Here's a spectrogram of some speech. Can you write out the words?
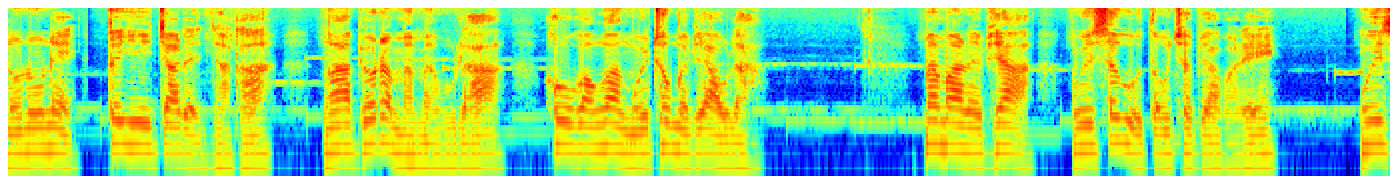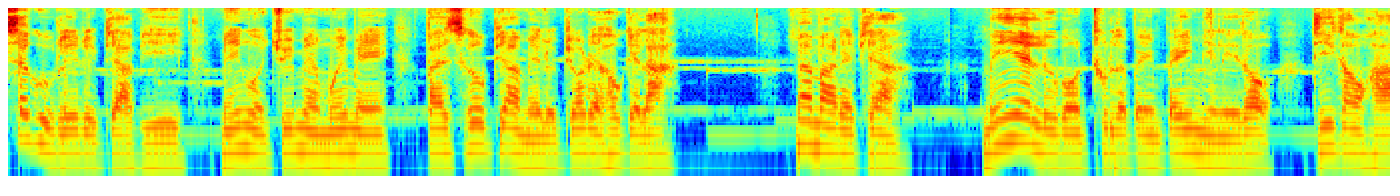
နုံနုံနဲ့တရေကြတဲ့ညာလားငါပြောတာမှန်မှန်ဘူးလားဟိုကောင်ကငွေထုတ်မပြဘူးလားမှန်ပါတယ်ဗျငွေဆက်ကူသုံးချက်ပြပါတယ်ငွေဆက်ကူလေးတွေပြပြီးမင်းကိုကျွေးမယ်မွေးမယ်ဘိုက်စကုတ်ပြမယ်လို့ပြောတယ်ဟုတ်ကဲ့လားမှန်ပါတယ်ဗျ မင်းရဲ့လူပုံထူလပိန်ပိန်မြင်လေတော့ဒီကောင်ဟာ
